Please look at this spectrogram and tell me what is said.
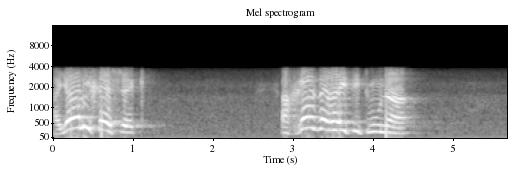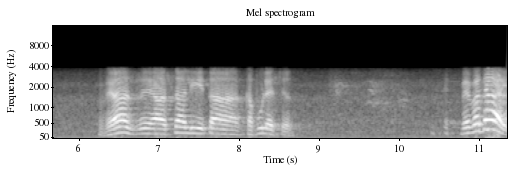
היה לי חשק, אחרי זה ראיתי תמונה, ואז זה עשה לי את הכפול עשר. בוודאי.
